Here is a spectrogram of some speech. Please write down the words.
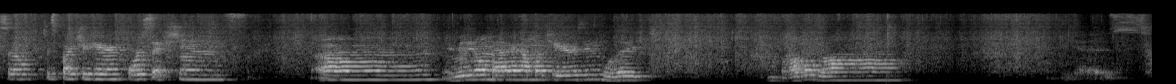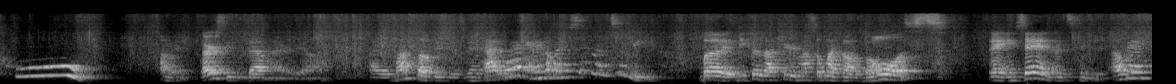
So just part your hair in four sections. Um, it really don't matter how much hair is in what. Blah, blah, blah. Yes. Ooh. I'm thirsty for that matter, y'all. Like, my stuff has been of whack. Ain't nobody saying nothing to me. But because I carry myself like a boss, they ain't saying nothing to me, okay?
